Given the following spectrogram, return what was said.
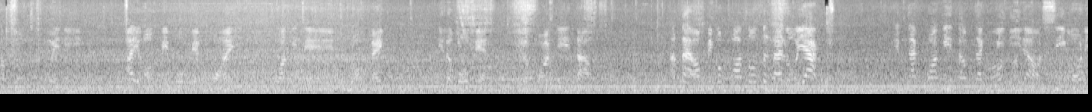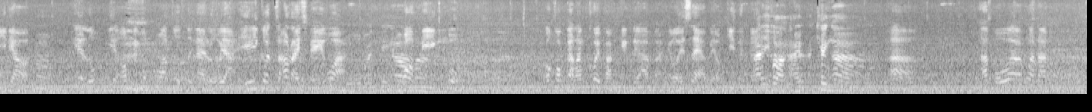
差不多一几年，啊伊后边无变换，换去一路边，伊就无变，伊就换去头。啊，但后边个搬倒转来洛阳，伊毋知搬去到毋知几年了，四五年了。伊个路，伊后边个搬倒转来洛阳，伊个走来找我，啊。我面无。我讲甲人开房间咧，阿嘛，我会使也袂要紧啊。啊，伊看爱倾啊。啊，啊无啊，我当我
